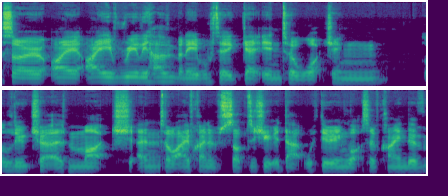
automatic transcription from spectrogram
so I I really haven't been able to get into watching lucha as much and so I've kind of substituted that with doing lots of kind of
